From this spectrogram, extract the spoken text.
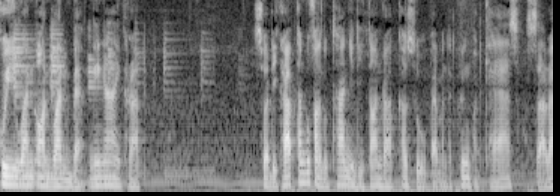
คุยวันออนวันแบบง่ายๆครับ สวัสดีครับ ท่านผู้ฟังทุกท่านยินดีต้อนรับเข้าสู่8บรรทัดครึ่งพอดแคสต์สาระ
